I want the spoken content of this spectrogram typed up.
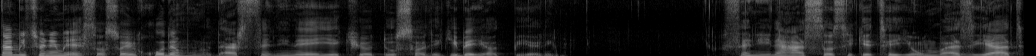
نه می‌تونیم احساسهای خودمون رو در سنین یک یا دو سالگی به یاد بیاریم. سنین حساسی که طی اون وضعیت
